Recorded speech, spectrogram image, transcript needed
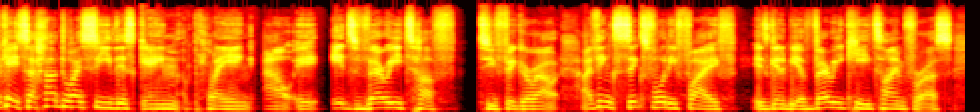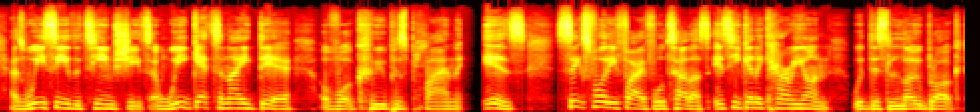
Okay, so how do I see this game playing out? It, it's very tough to figure out. I think 645 is going to be a very key time for us as we see the team sheets and we get an idea of what Cooper's plan is. 645 will tell us is he going to carry on with this low block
